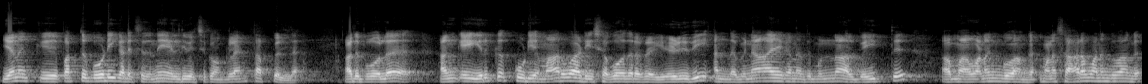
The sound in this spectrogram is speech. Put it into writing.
எனக்கு பத்து கோடி கிடைச்சதுன்னே எழுதி வச்சுக்கோங்களேன் தப்பு இல்லை அதுபோல் அங்கே இருக்கக்கூடிய மார்வாடி சகோதரர்கள் எழுதி அந்த விநாயகனது முன்னால் வைத்து வணங்குவாங்க. மனசார வணங்குவாங்க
